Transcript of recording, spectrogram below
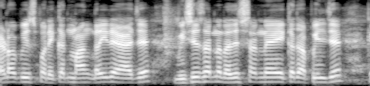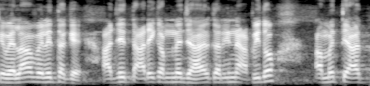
હેડ ઓફિસ પર એક જ માંગ કરી રહ્યા છે. વિશેષ અને રજિસ્ટરને એક જ અપીલ છે કે વહેલામાં વહેલી તકે આજે તારીખ અમને જાહેર કરીને આપી દો. અમે ત્યાં,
